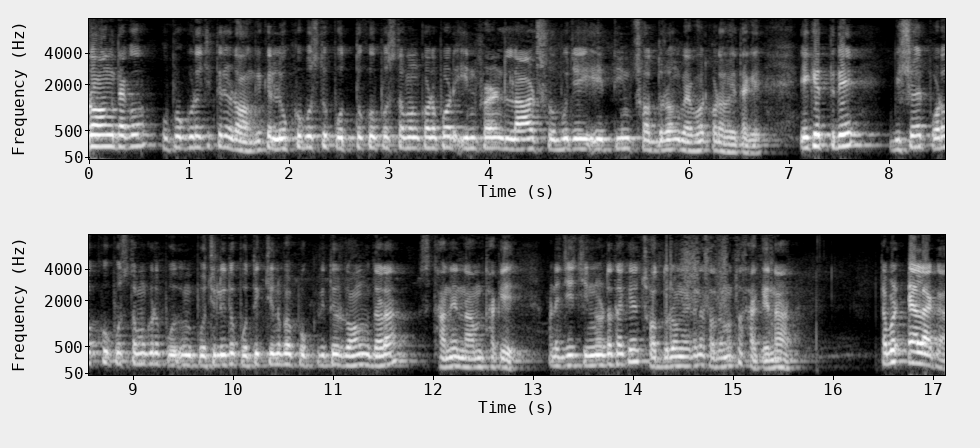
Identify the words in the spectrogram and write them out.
রং দেখো উপগ্রহ চিত্রের রং একে লক্ষ্যবস্তু প্রত্যক্ষ উপস্থাপন করার পর ইনফ্রারেড লার্জ সবুজ, এই তিন তিন রং ব্যবহার করা হয়ে থাকে। এক্ষেত্রে বিষয়ের পরোক্ষ উপস্থাপন করে প্রচলিত প্রতীক চিহ্ন বা প্রকৃতির রং দ্বারা স্থানের নাম থাকে। মানে যে চিহ্নটা থাকে, ছদ্মরং এখানে সাধারণত থাকে না। তারপর এলাকা।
